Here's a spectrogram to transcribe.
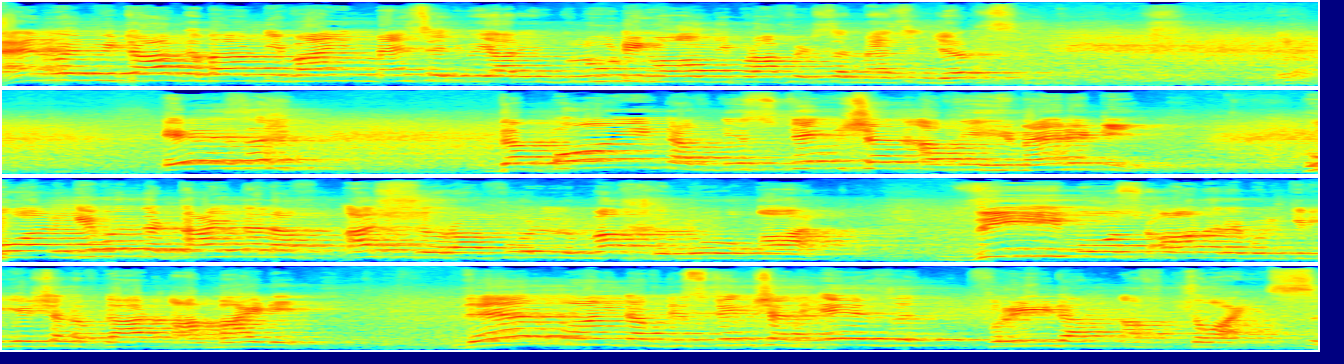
and when we talk about divine message, we are including all the prophets and messengers, is the point of distinction of the humanity who are given the title of Ashraful Makhluqat, the most honorable creation of God Almighty. Their point of distinction is freedom of choice.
